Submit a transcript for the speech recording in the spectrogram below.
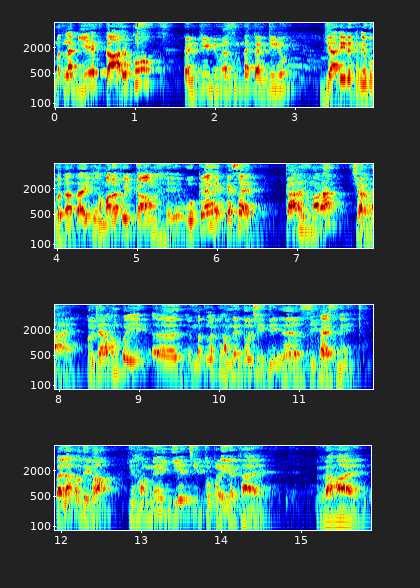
मतलब ये कार्य को कंटिन्यूस मतलब कंटिन्यू जारी रखने को बताता है कि हमारा कोई काम है वो क्या है कैसा है? कार्य हमारा चल रहा है। तो जरा हमको एक आ, मतलब कि हमने दो चीज़ सीखा इसमें। पहला तो देखा कि हमने ये चीज़ तो पढ़ी रखा है रहा है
